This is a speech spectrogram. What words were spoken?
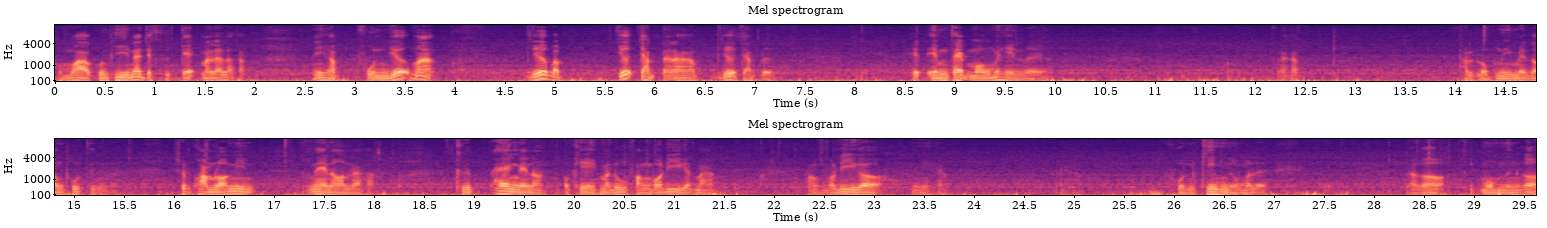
ผมว่าคุณพี่น่าจะคือแกะมาแล้วล่ะครับ นี่ครับ ฝุ่นเยอะมาก เยอะแบบเยอะจัดนะครับ เยอะจัดเลย HM แทบมองไม่เห็นเลยครับนะครับพัดลมนี้ไม่ต้องพูดถึงชุดความร้อนนี่แน่นอนแล้วครับ คือแห้งแน่นอน โอเค มาดูฝั่งบอดี้กันบ้างฝั่งบอดี้ก็นี่ครับฝุ่นกิ้งลงมาเลย แล้วก็อีกมุมหนึ่งก็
